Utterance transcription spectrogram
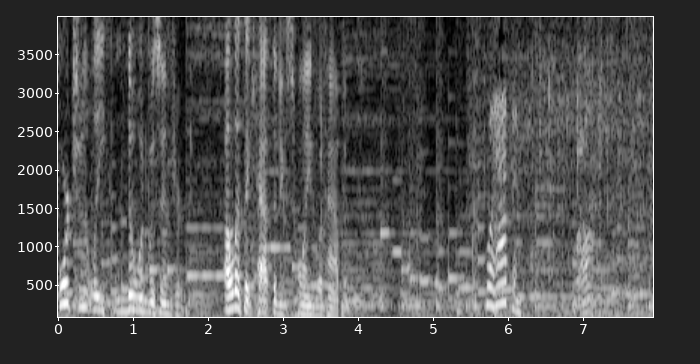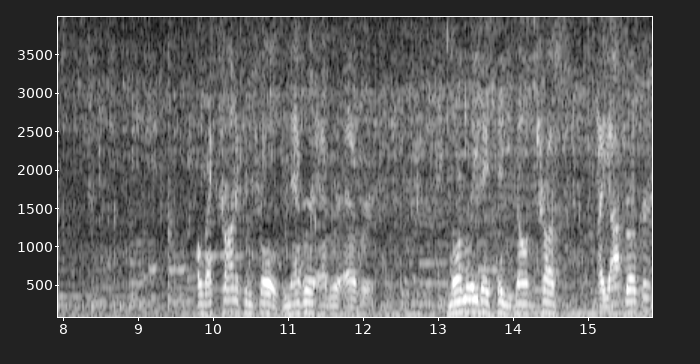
Fortunately, no one was injured. I'll let the captain explain what happened. What happened? Well, electronic controls, never, ever, ever. Normally, they say you don't trust a yacht broker,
